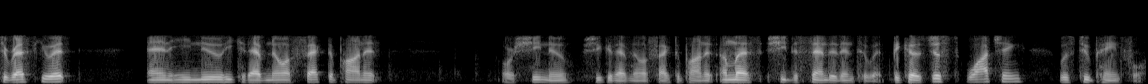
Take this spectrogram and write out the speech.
to rescue it, and he knew he could have no effect upon it, or she knew she could have no effect upon it unless she descended into it, because just watching was too painful.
